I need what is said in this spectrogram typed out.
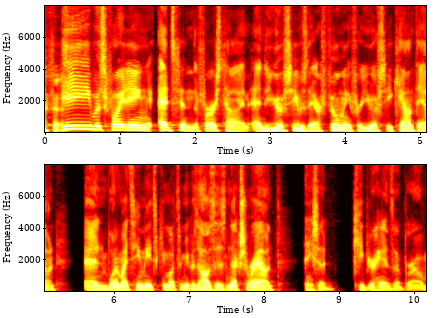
he was fighting Edson the first time, and the UFC was there filming for UFC Countdown. And one of my teammates came up to me because I was his next round, and he said, "Keep your hands up, bro."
